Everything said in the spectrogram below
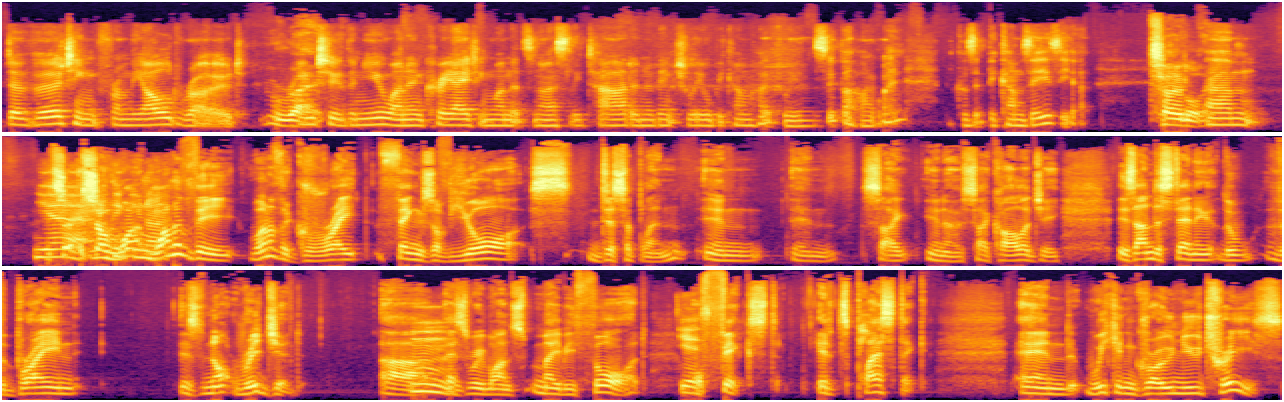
diverting from the old road right. into the new one and creating one that's nicely tarred and eventually will become hopefully a super highway because it becomes easier totally um, yeah. So, so think, one, you know, one of the one of the great things of your discipline in in psych, you know psychology is understanding that the the brain is not rigid uh, mm. as we once maybe thought yes. or fixed. It's plastic, and we can grow new trees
